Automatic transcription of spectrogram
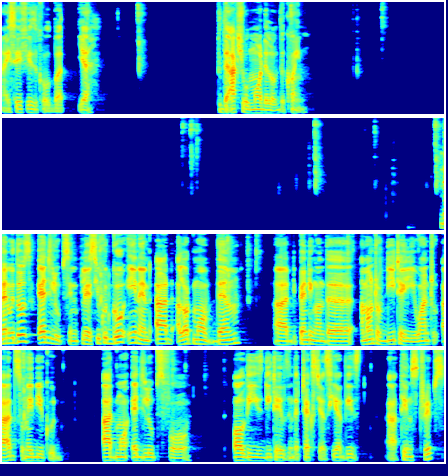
I say physical, but yeah, to the actual model of the coin. Then with those edge loops in place, you could go in and add a lot more of them uh, depending on the amount of detail you want to add. So maybe you could add more edge loops for all these details in the textures here, these uh, thin strips.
